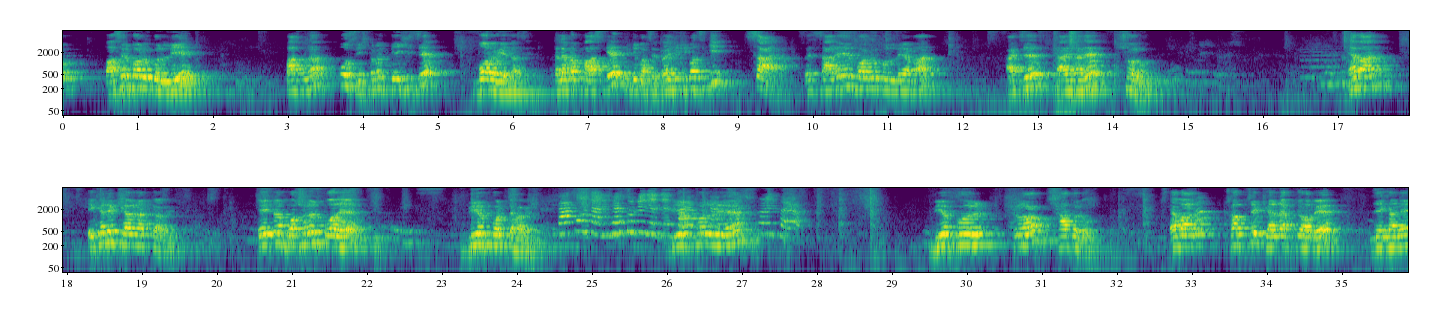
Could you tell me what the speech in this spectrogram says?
পাঁচের বর্গ করলে পাঁচ পাঁচা পঁচিশ তারপরে তেইশ হচ্ছে বড় হয়ে যাচ্ছে। তাহলে আমরা পাঁচকে নিতে পারছি তাহলে নিতে পারছি কি? চার। তাহলে চারের বর্গ করলে আমার আছে চার চারে ষোলো। এবার এখানে খেয়াল রাখতে হবে। এটা বসানোর পরে বিয়োগ করতে হবে। দিতে বিয়োগ করলে? বিয়োগ করলাম সাত হলো। এবার সবচেয়ে খেয়াল রাখতে হবে যে এখানে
